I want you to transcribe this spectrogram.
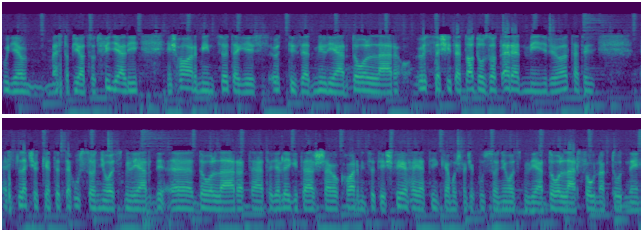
ugye ezt a piacot figyeli, és 35,5 milliárd dollár összesített adózott eredményről, tehát hogy ezt lecsökkentette 28 milliárd dollárra, tehát hogy a légitársaságok 35 és fél helyett inkább most már csak 28 milliárd dollár fognak tudni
